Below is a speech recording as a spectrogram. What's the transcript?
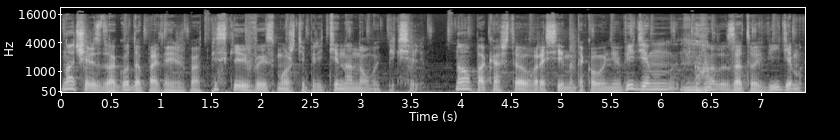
Ну а через два года по этой же подписке вы сможете перейти на новый пиксель. Но пока что в России мы такого не увидим, но зато видим,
